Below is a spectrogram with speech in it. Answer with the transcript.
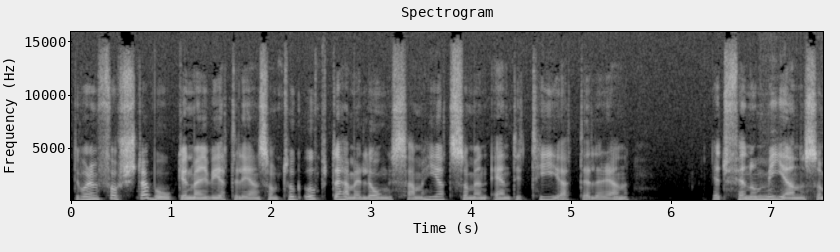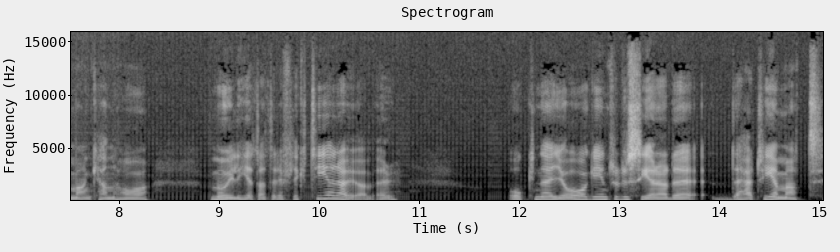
Det var den första boken mig veterligen som tog upp det här med långsamhet som en entitet eller en, ett fenomen som man kan ha möjlighet att reflektera över. Och när jag introducerade det här temat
